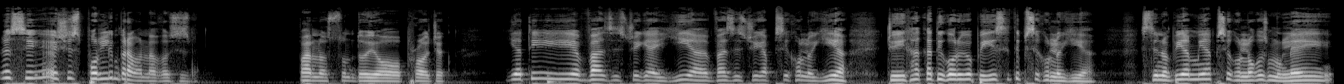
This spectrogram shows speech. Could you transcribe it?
ρε, εσύ έχεις πολύ πράγμα να δώσεις πάνω στον το project γιατί βάζεις και για υγεία, βάζεις και για ψυχολογία και είχα κατηγοριοποιήσει την ψυχολογία στην οποία μία ψυχολόγος μου λέει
